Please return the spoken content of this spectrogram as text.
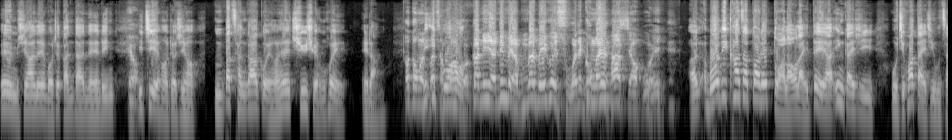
哎，不是啊，呢，无这简单呢。恁一届吼就是吼，唔捌参加过吼，迄区权会。诶，人我当然你一般吼，干你啊，你袂毋捌买过厝啊？你讲迄啥消费？呃，无你较早住咧大楼内底啊，应该是有一块代志有知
